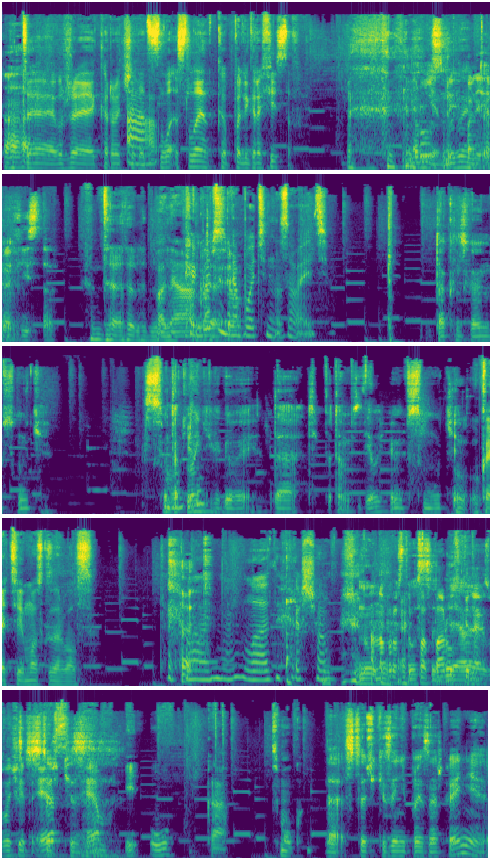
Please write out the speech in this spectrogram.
это уже, короче, А. этот сл- сленг полиграфистов. Русских ну, полиграфистов. Да, да, да. Как да, вы на работе называете? Так называем смуки. Ну, так многие говорят. Да, типа там сделать прям смуки. У, у Кати мозг взорвался. Так, ладно, ладно, хорошо. Ну, Она просто по- по-русски для- так звучит. зрения- М и У, К. Смук. Да, с точки зрения произношения,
